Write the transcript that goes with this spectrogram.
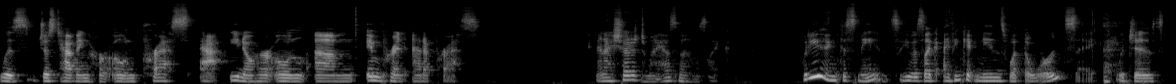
was just having her own press at you know her own um imprint at a press and i showed it to my husband i was like what do you think this means? He was like, I think it means what the words say, which is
